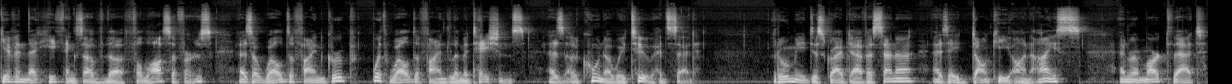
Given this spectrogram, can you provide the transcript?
given that he thinks of the philosophers as a well defined group with well defined limitations, as Al Kunawi too had said. Rumi described Avicenna as a donkey on ice and remarked that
